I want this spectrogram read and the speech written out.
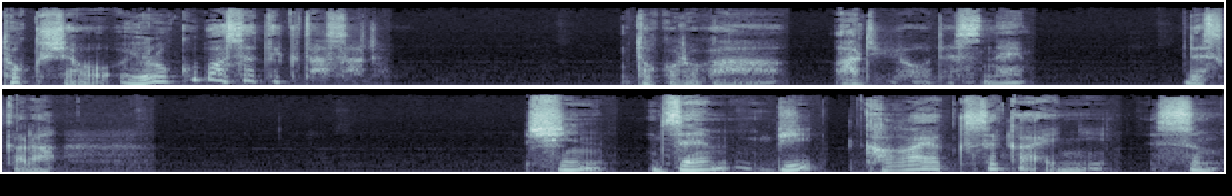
徳者を喜ばせてくださる。ところがあるようですね。ですから、真善美輝く世界に住む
